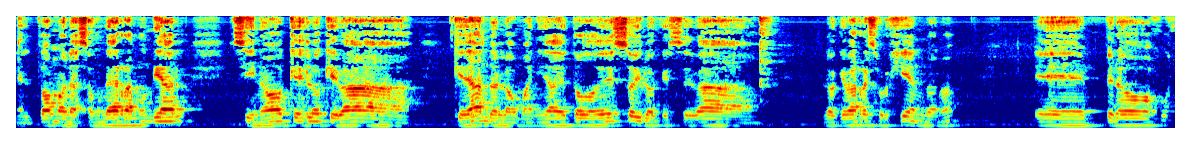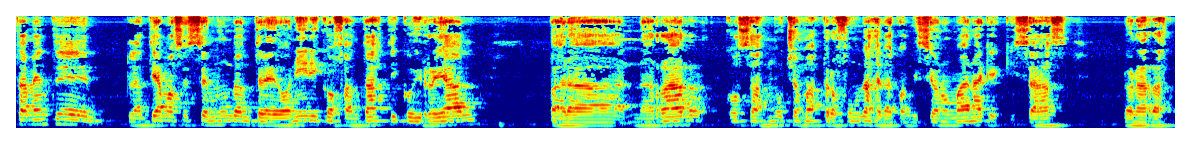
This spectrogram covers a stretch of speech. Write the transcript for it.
el tomo de la Segunda Guerra Mundial, sino qué es lo que va quedando en la humanidad de todo eso y lo que se va lo que va resurgiendo, ¿no? Eh, pero justamente planteamos ese mundo entre onírico, fantástico y real para narrar cosas mucho más profundas de la condición humana que quizás lo narra-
